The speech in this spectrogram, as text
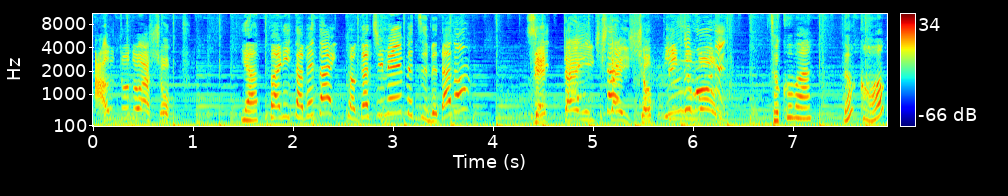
アウトドアショップ。やっぱり食べたい十勝名物豚丼絶対行きたいショッピングモール。そこはどこ？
